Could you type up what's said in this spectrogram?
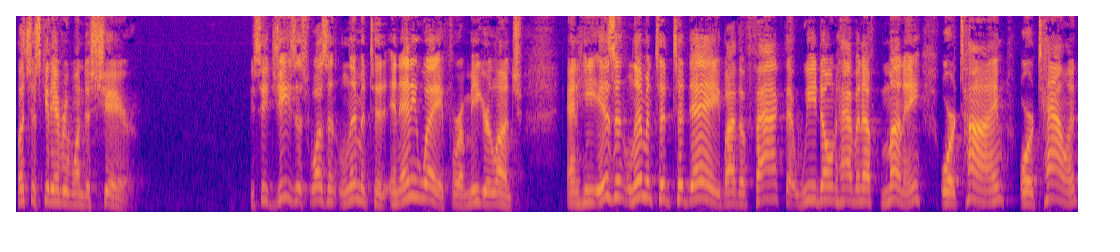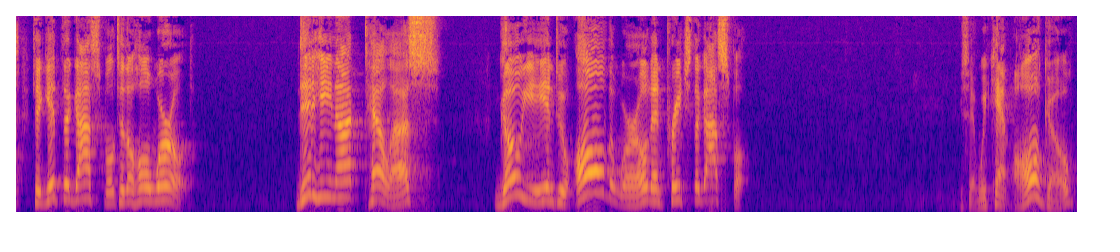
Let's just get everyone to share. You see, Jesus wasn't limited in any way for a meager lunch. And he isn't limited today by the fact that we don't have enough money or time or talent to get the gospel to the whole world. Did he not tell us, go ye into all the world and preach the gospel? You say, we can't all go.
